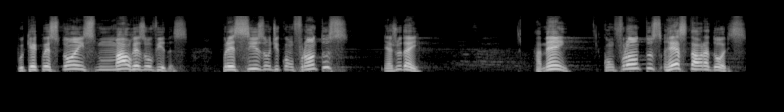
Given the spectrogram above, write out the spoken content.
Porque questões mal resolvidas precisam de confrontos. Me ajuda aí. Amém? Confrontos restauradores.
